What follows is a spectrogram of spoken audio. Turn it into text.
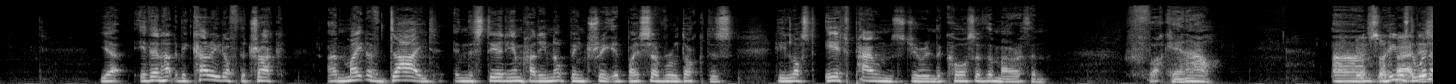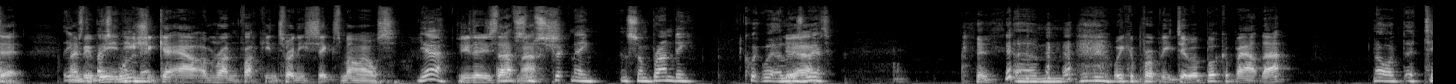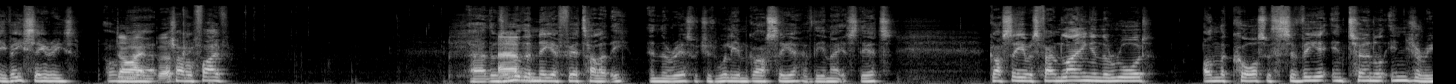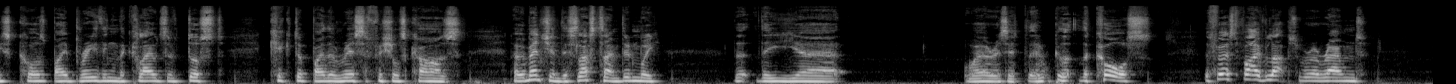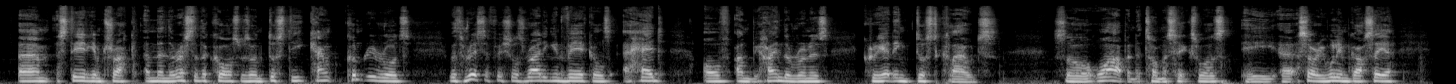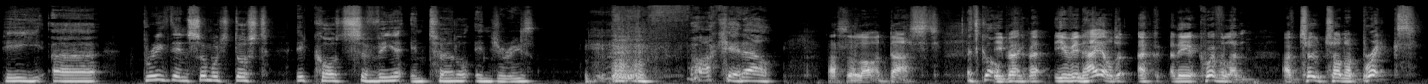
yeah, he then had to be carried off the track and might have died in the stadium had he not been treated by several doctors. He lost eight pounds during the course of the marathon. Fucking hell. Um, so he was bad, the is winner. Maybe we and you should get out and run fucking 26 miles. Yeah. You lose that have some much. strychnine and some brandy. Quick way to lose Yeah. weight. Um, We could probably do a book about that. No, a TV series on Diet uh. Channel 5. Uh, there was Um, another near fatality in the race, which was William Garcia of the United States. Garcia was found lying in the road on the course with severe internal injuries caused by breathing the clouds of dust kicked up by the race officials' cars. Now, we mentioned this last time, didn't we? That the. Uh, where is it? The, the course. The first five laps were around um, a stadium track, and then the rest of the course was on dusty count- country roads with race officials riding in vehicles ahead of and behind the runners, creating dust clouds. So what happened to Thomas Hicks was he, uh, sorry, William Garcia, he uh, breathed in so much dust it caused severe internal injuries. Fucking hell! That's a lot of dust. It's got You bet- bet- You've inhaled a, the equivalent of two ton of bricks,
